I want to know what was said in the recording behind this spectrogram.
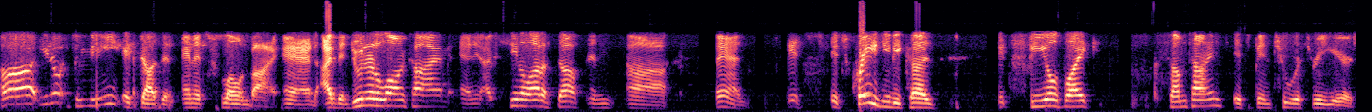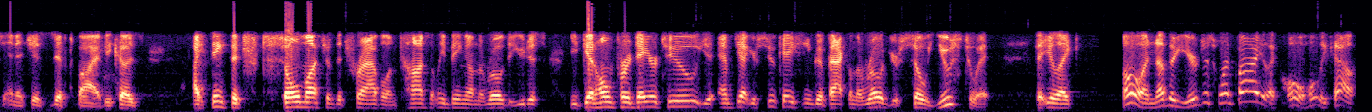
Uh, you know, to me, it doesn't, and it's flown by. And I've been doing it a long time, and I've seen a lot of stuff. And uh, man, it's it's crazy because it feels like sometimes it's been two or three years, and it just zipped by. Because I think that so much of the travel and constantly being on the road that you just you get home for a day or two, you empty out your suitcase, and you get back on the road. You're so used to it that you're like, oh, another year just went by. You're like, oh, holy cow.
